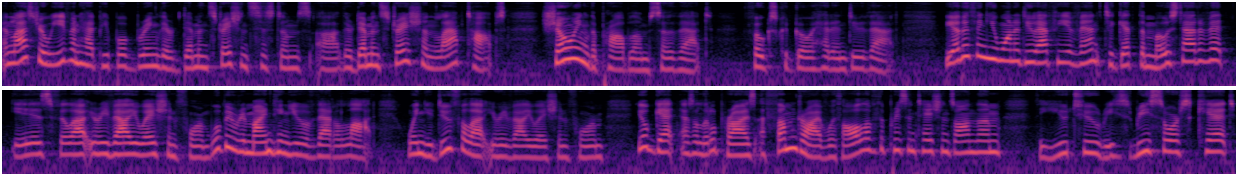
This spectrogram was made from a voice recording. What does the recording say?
And last year we even had people bring their demonstration systems, uh, their demonstration laptops, showing the problem so that folks could go ahead and do that. The other thing you want to do at the event to get the most out of it is fill out your evaluation form. We'll be reminding you of that a lot. When you do fill out your evaluation form, you'll get as a little prize a thumb drive with all of the presentations on them, the U2 res- resource kit,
